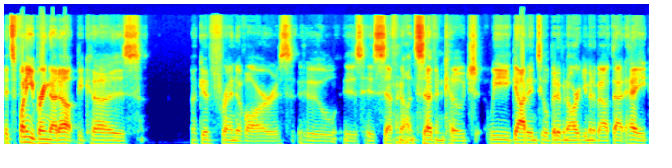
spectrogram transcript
it's funny you bring that up because a good friend of ours who is his seven on seven coach, we got into a bit of an argument about that. Hey,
